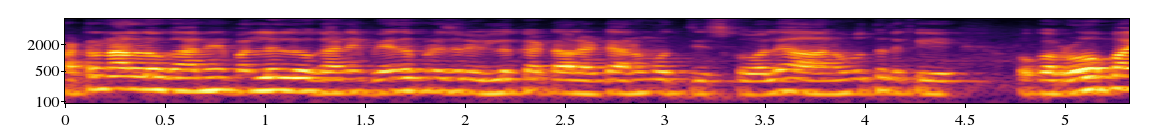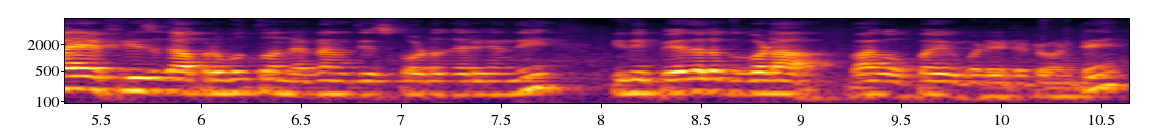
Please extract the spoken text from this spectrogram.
పట్టణాల్లో కానీ పల్లెల్లో కానీ పేద ప్రజలు ఇల్లు కట్టాలంటే అనుమతి తీసుకోవాలి. ఆ అనుమతులకి ఒక రూపాయి ఫీజుగా ప్రభుత్వం నిర్ణయం తీసుకోవడం జరిగింది. ఇది పేదలకు కూడా బాగా ఉపయోగపడేటటువంటి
